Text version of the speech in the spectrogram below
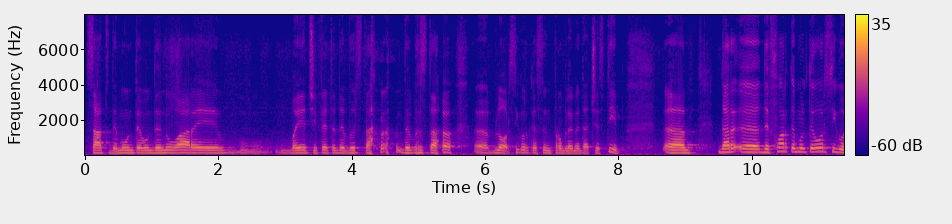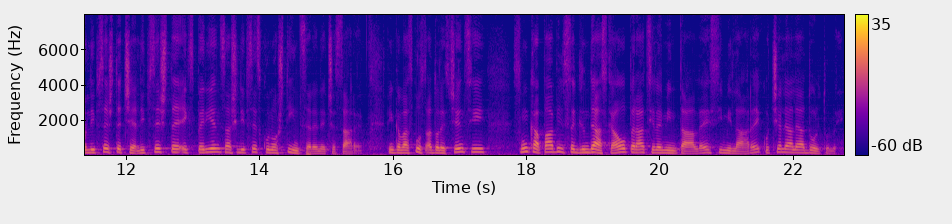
sat de munte unde nu are băieți și fete de vârsta, de vârsta uh, lor. Sigur că sunt probleme de acest tip. Uh, dar uh, de foarte multe ori, sigur, lipsește ce? Lipsește experiența și lipsesc cunoștințele necesare. Fiindcă v-am spus, adolescenții sunt capabili să gândească, au operațiile mentale similare cu cele ale adultului.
